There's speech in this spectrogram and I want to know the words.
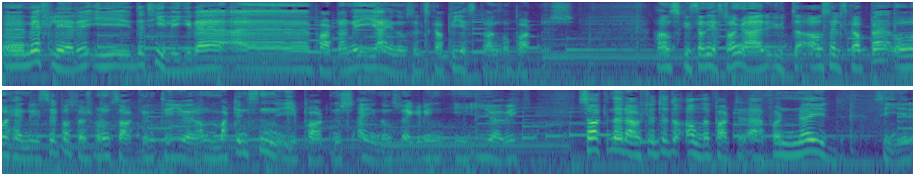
med flere i det tidligere eh, partnerne i eiendomsselskapet Gjestvang og Partners. Hans Christian Gjestvang er ute av selskapet og henviser på spørsmål om saken til Gøran Martinsen i Partners eiendomsmegling i Gjøvik. Saken er avsluttet og alle parter er fornøyd, sier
